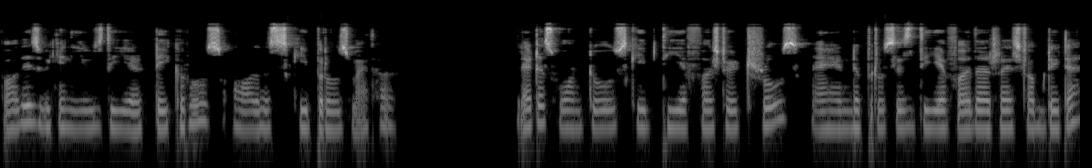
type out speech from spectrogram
For this we can use the take rows or the skip rows method. Let us want to skip the first 8 rows and process the further rest of data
